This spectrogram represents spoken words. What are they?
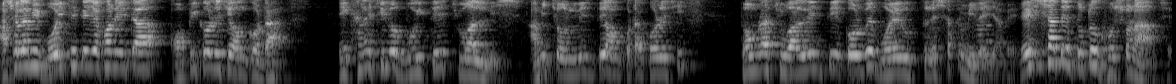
আসলে আমি বই থেকে যখন এটা কপি করেছি অঙ্কটা, এখানে ছিল বইতে চুয়াল্লিশ। আমি চল্লিশ দিয়ে অঙ্কটা করেছি। তোমরা চুয়াল্লিশ দিয়ে করবে, বইয়ের উত্তরের সাথে মিলে যাবে। এর সাথে দুটো ঘোষণা আছে।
